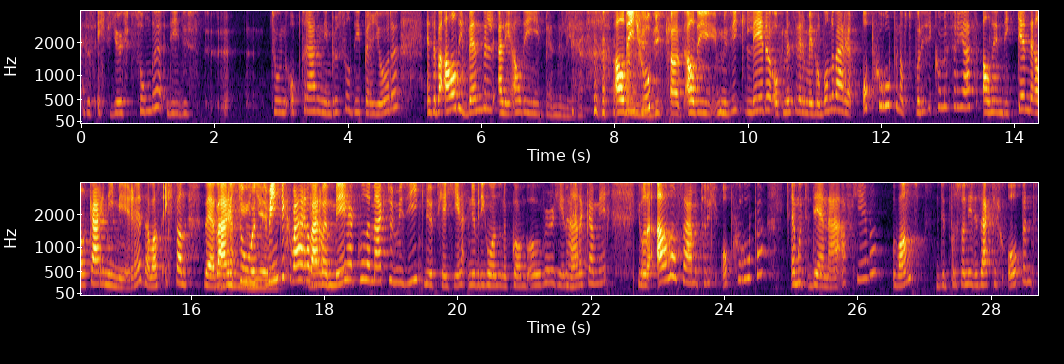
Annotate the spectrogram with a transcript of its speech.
dat is echt jeugdzonde. Die dus toen optraden in Brussel, die periode. En ze hebben al die bende... Allee, al die bendeleden. Al die groeps... Eh, al die muziekleden of mensen die ermee verbonden waren, opgeroepen op het politiecommissariaat. Als in, die kenden elkaar niet meer. Hè. Dat was echt van... Wij waren toen we twintig waren, waren we mega cool en maakten we muziek. Nu, heb je geen, nu hebben die gewoon zo'n comb-over, geen. Haneka meer. Die worden allemaal samen terug opgeroepen en moeten DNA afgeven. Want de persoon die de zaak terug opent,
